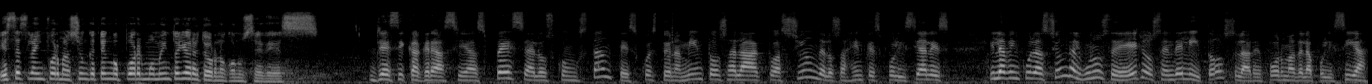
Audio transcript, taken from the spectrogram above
Esta es la información que tengo por el momento. Yo retorno con ustedes. Jessica, gracias. Pese a los constantes cuestionamientos a la actuación de los agentes policiales y la vinculación de algunos de ellos en delitos, la reforma de la policía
